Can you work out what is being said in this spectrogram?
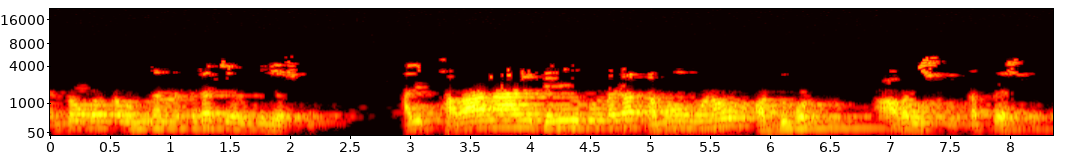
ఎంతో కొంత ఉందన్నట్టుగా చేరుకు చేస్తుంది. అది ఫలానా అని తెలియకుండా తమోగుణం అడ్డుపడుతుంది ఆవరిస్తుంది కప్పేస్తుంది.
